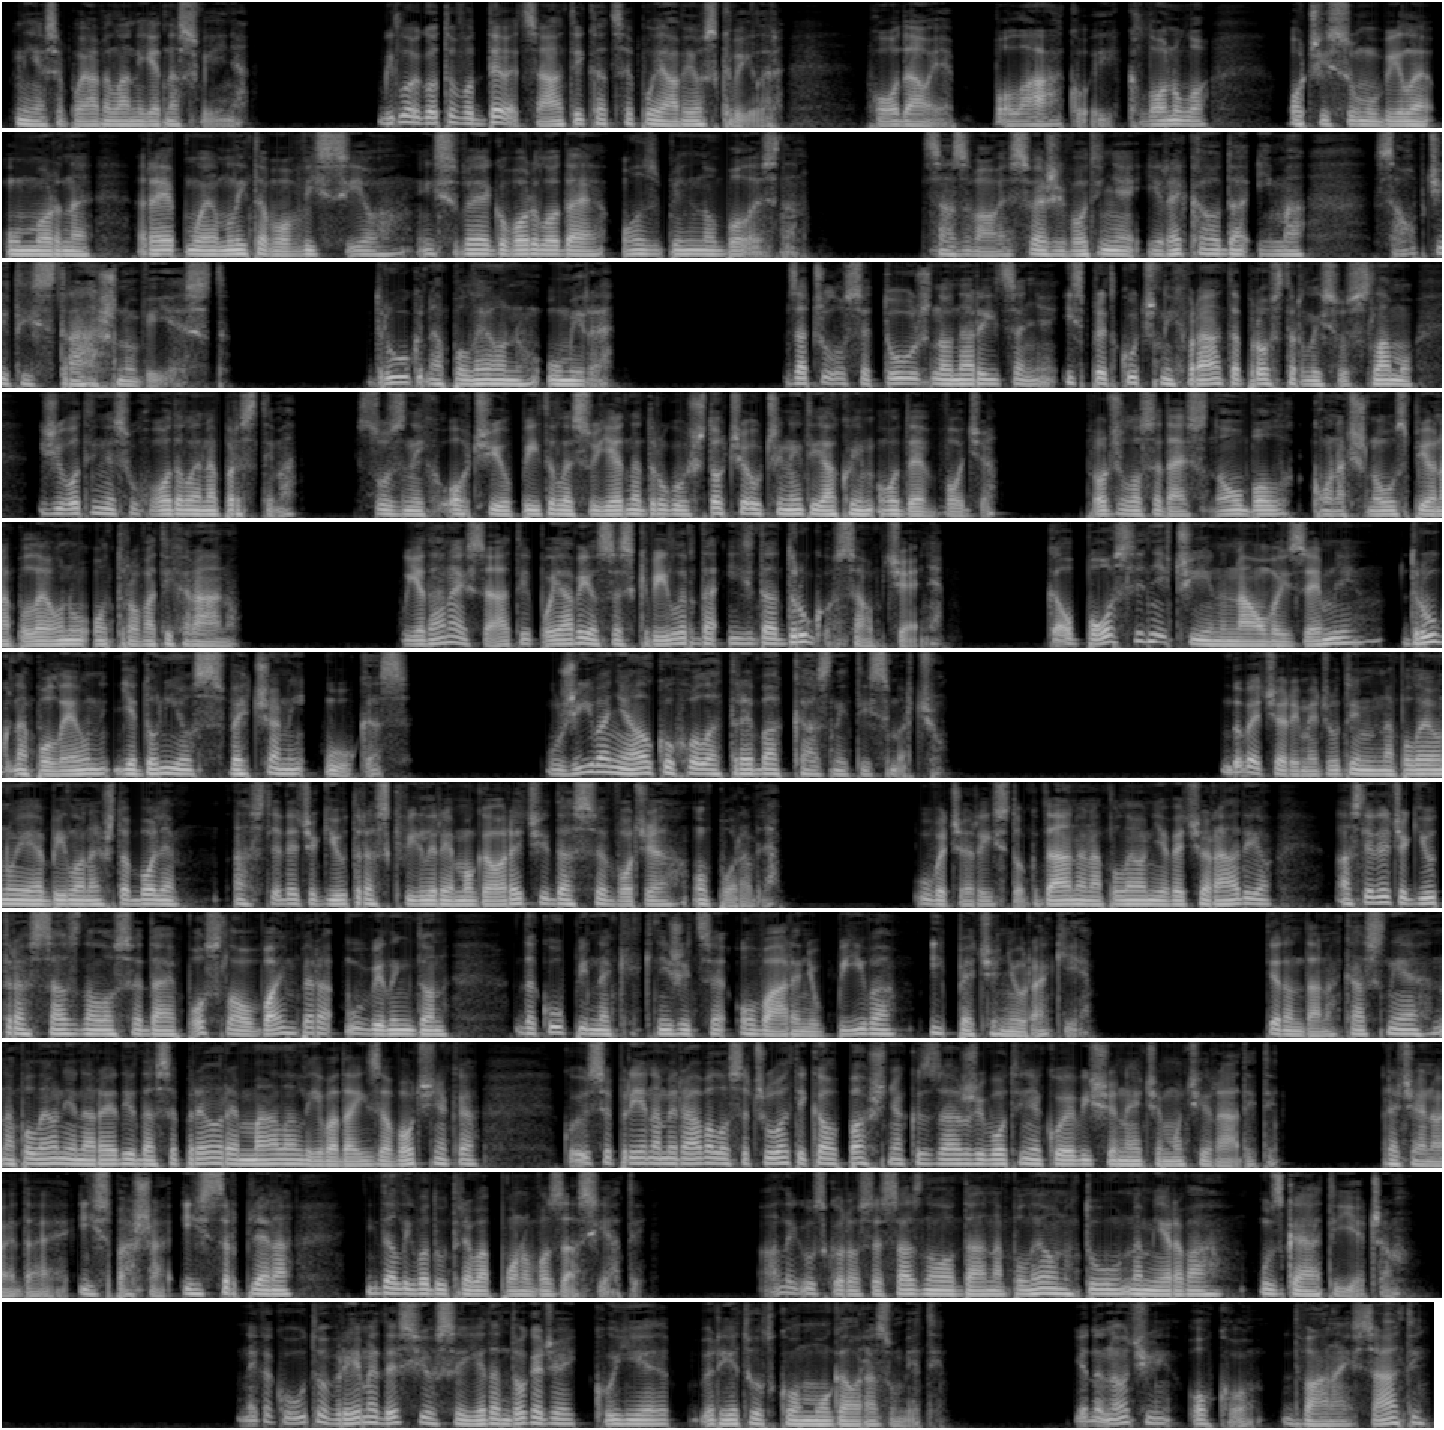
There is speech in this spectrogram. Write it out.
Nije se pojavila ni jedna svinja. Bilo je gotovo devet sati kad se pojavio skviler. Hodao je polako i klonulo, oči su mu bile umorne, rep mu je mlitavo visio i sve je govorilo da je ozbiljno bolestan. Sazvao je sve životinje i rekao da ima saopćiti strašnu vijest. Drug Napoleon umire. Začulo se tužno naricanje, ispred kućnih vrata prostrli su slamu i životinje su hodale na prstima. Suznih očiju pitale su jedna drugu što će učiniti ako im ode vođa. Pročulo se da je Snowball konačno uspio Napoleonu otrovati hranu. U 11 sati pojavio se Skviler da izda drugo saopćenje. Kao posljednji čin na ovoj zemlji, drug Napoleon je donio svečani ukaz. Uživanje alkohola treba kazniti smrću. Do večeri, međutim, Napoleonu je bilo nešto bolje, a sljedećeg jutra Skvilir je mogao reći da se vođa oporavlja. U večer istog dana Napoleon je već radio, a sljedećeg jutra saznalo se da je poslao Vajmpera u Willingdon da kupi neke knjižice o varenju piva i pečenju rakije. Tjedan dana kasnije Napoleon je naredio da se preore mala livada iza voćnjaka, koju se prije namjeravalo sačuvati kao pašnjak za životinje koje više neće moći raditi. Rečeno je da je ispaša iscrpljena i da livadu treba ponovo zasijati. Ali uskoro se saznalo da Napoleon tu namjerava uzgajati ječam. Nekako u to vrijeme desio se jedan događaj koji je rijetko tko mogao razumjeti. Jedne noći, oko 12 sati,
